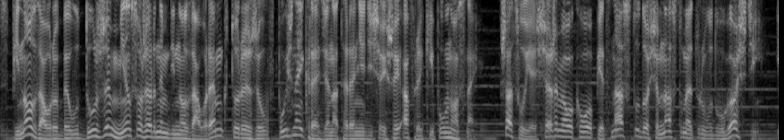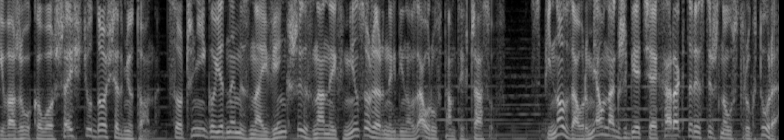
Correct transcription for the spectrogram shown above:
Spinozaur był dużym mięsożernym dinozaurem, który żył w późnej kredzie na terenie dzisiejszej Afryki Północnej. Szacuje się, że miał około 15 do 18 metrów długości i ważył około 6 do 7 ton, co czyni go jednym z największych znanych mięsożernych dinozaurów tamtych czasów. Spinozaur miał na grzbiecie charakterystyczną strukturę,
